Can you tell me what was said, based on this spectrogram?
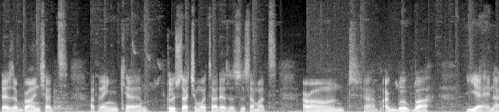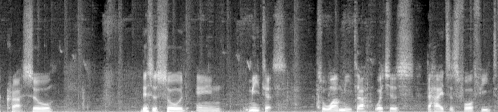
there's a branch at i think um, close to achimota. There's also some at around um, agbogba yeah in accra. So this is sold in meters. So one meter which is the height is four feet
